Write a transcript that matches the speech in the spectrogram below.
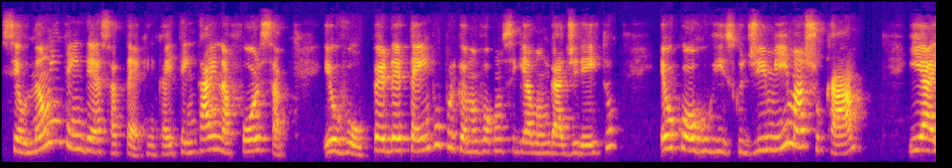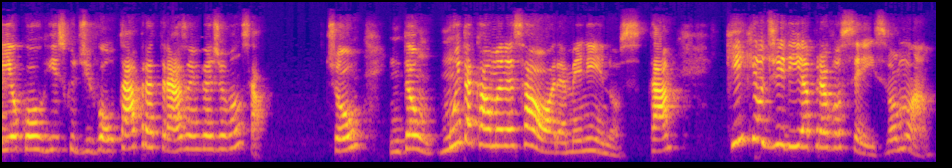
Se eu não entender essa técnica e tentar ir na força, eu vou perder tempo, porque eu não vou conseguir alongar direito, eu corro o risco de me machucar, e aí eu corro o risco de voltar para trás ao invés de avançar. Show? Então, muita calma nessa hora, meninos, tá? O que, que eu diria para vocês? Vamos lá.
